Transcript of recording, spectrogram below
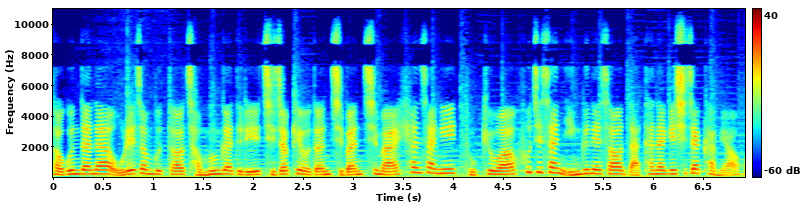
더군다나 오래전부터 전문가들이 지적해오던 집안 치마 현상이 도쿄와 후지산 인근에서 나타나기 시작하며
